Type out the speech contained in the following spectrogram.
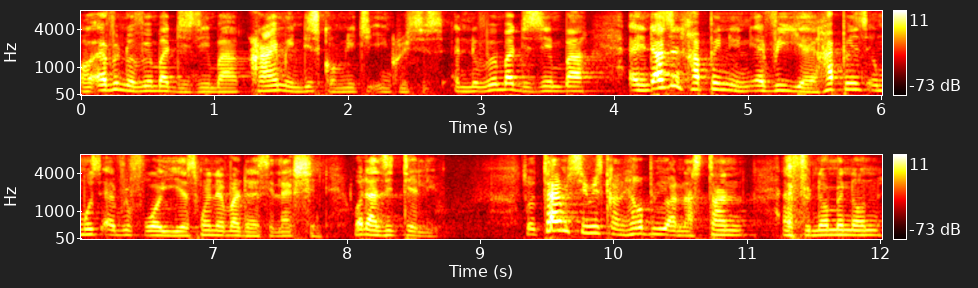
or every November, December, crime in this community increases. And November, December, and it doesn't happen in every year. It happens almost every four years whenever there's election. What does it tell you? So time series can help you understand a phenomenon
